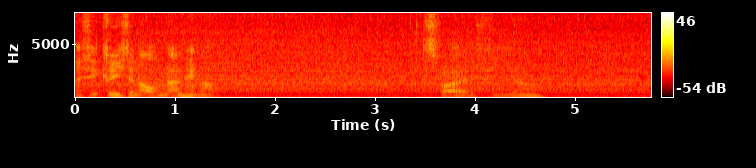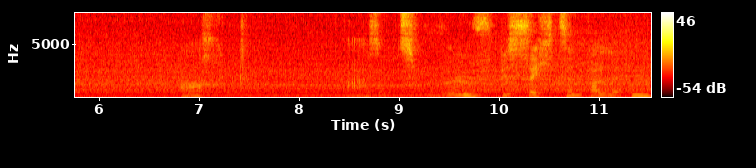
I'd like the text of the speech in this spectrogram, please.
Wie viel kriege ich denn auf einen Anhänger? 2, 4, 8, also 12 bis 16 Paletten.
